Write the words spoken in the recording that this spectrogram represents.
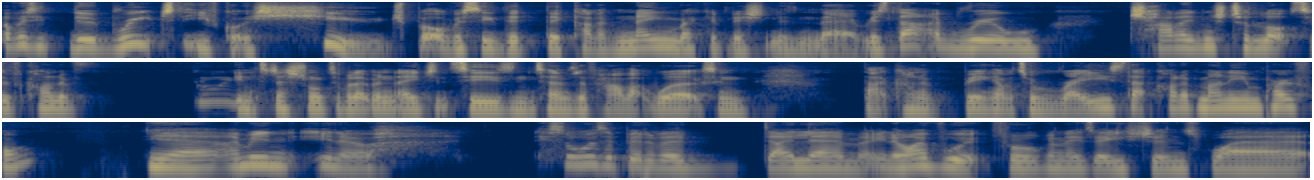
obviously the reach that you've got is huge, but obviously the, the kind of name recognition isn't there. Is that a real challenge to lots of kind of international development agencies in terms of how that works and that kind of being able to raise that kind of money and profile? Yeah, I mean, you know, it's always a bit of a dilemma. You know, I've worked for organizations where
